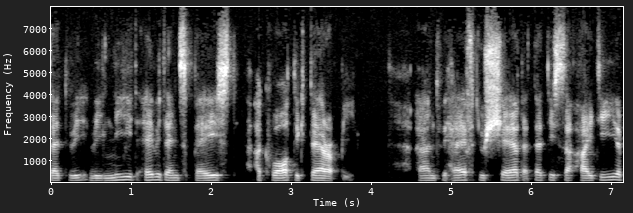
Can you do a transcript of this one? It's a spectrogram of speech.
that we, we need evidence-based aquatic therapy. And we have to share that. That is the idea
